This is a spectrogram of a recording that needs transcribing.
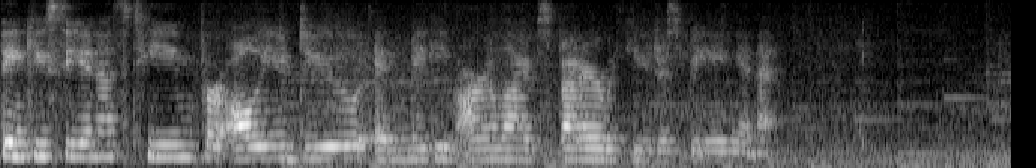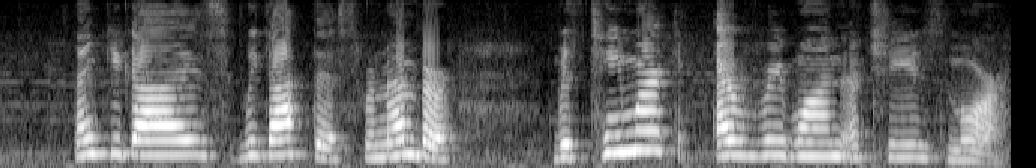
Thank you CNS team for all you do and making our lives better with you just being in it. Thank you guys. We got this. Remember, with teamwork, everyone achieves more.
